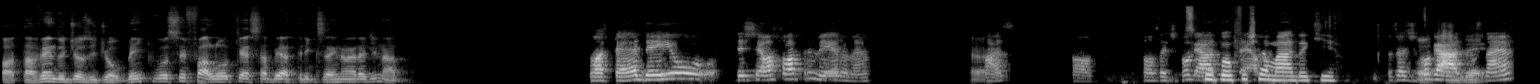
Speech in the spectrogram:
Ó, tá vendo, Josie Joe? Bem que você falou que essa Beatrix aí não era de nada. Eu até dei o... deixei ela falar primeiro, né? É. Mas, ó, são os advogados. Desculpa, eu fui dela. chamada aqui. Os advogados, ó, né?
